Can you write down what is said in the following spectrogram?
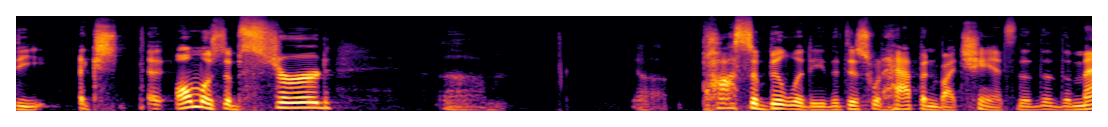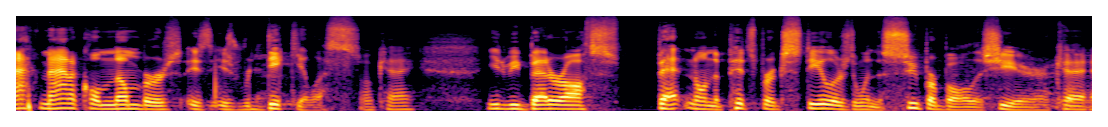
the ex, uh, almost absurd uh, possibility that this would happen by chance. The, the, the mathematical numbers is, is ridiculous, okay? You'd be better off betting on the Pittsburgh Steelers to win the Super Bowl this year, okay?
